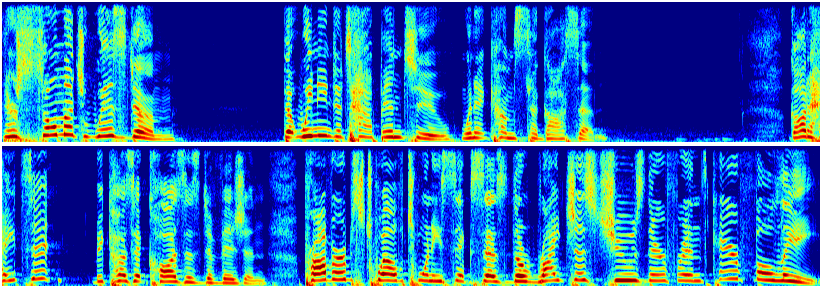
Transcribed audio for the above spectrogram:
There's so much wisdom that we need to tap into when it comes to gossip. God hates it because it causes division. Proverbs 12 26 says, The righteous choose their friends carefully,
